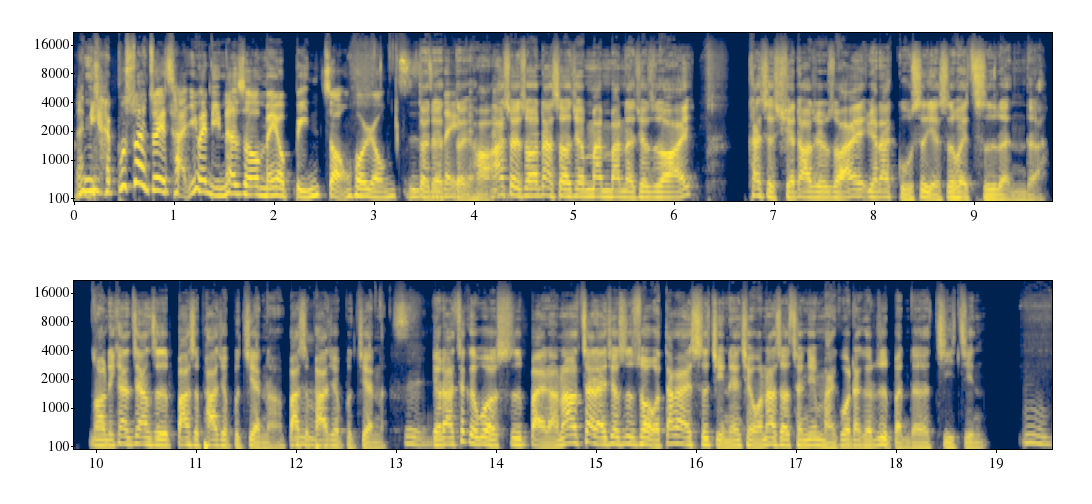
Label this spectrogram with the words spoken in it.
那你还不算最惨，因为你那时候没有丙种或融资。对对对，哈啊，所以说那时候就慢慢的就是说，哎，开始学到就是说，哎，原来股市也是会吃人的哦。你看这样子，八十趴就不见了，八十趴就不见了。是，有了这个我有失败了，然后再来就是说我大概十几年前，我那时候曾经买过那个日本的基金。嗯，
